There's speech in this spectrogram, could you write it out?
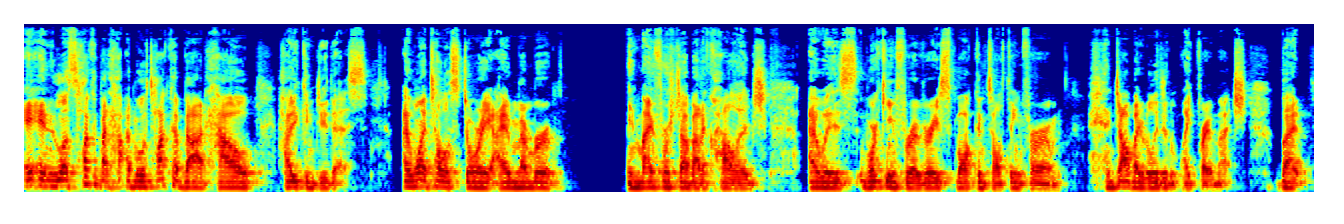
and let's talk about how. I mean, we'll talk about how how you can do this. I want to tell a story. I remember in my first job out of college, I was working for a very small consulting firm, a job I really didn't like very much. But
